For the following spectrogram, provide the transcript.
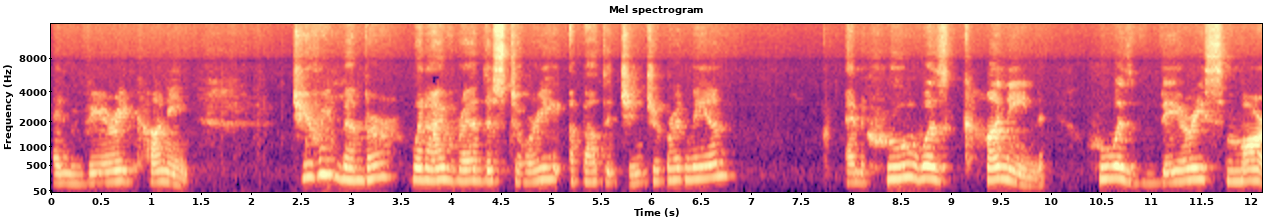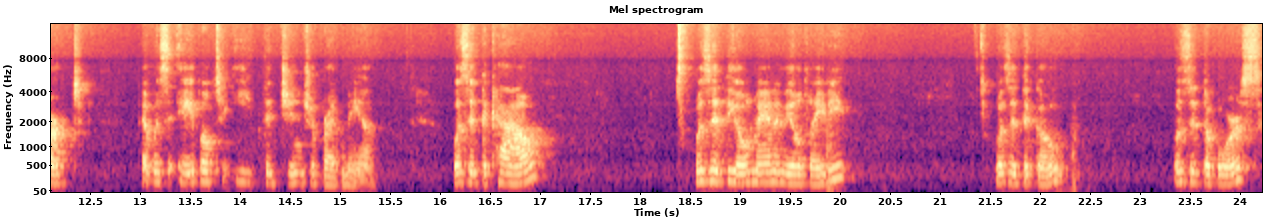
and very cunning. Do you remember when I read the story about the gingerbread man? And who was cunning, who was very smart that was able to eat the gingerbread man? Was it the cow? Was it the old man and the old lady? Was it the goat? Was it the horse?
